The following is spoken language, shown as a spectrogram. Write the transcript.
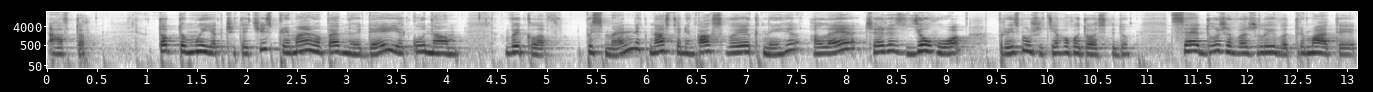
автор. Тобто ми, як читачі, сприймаємо певну ідею, яку нам виклав письменник на сторінках своєї книги, але через його призму життєвого досвіду. Це дуже важливо тримати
